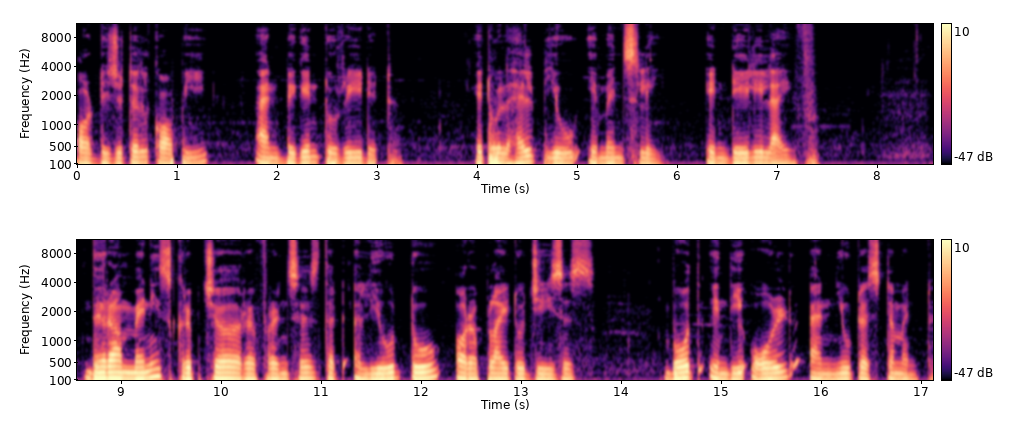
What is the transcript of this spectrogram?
or digital copy and begin to read it. It will help you immensely in daily life. There are many scripture references that allude to or apply to Jesus, both in the Old and New Testament.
